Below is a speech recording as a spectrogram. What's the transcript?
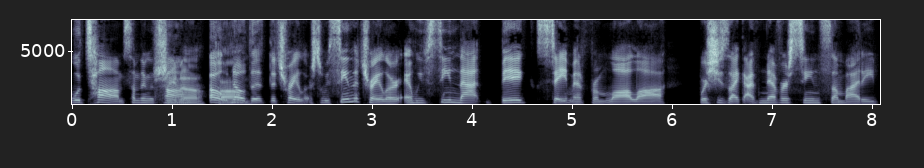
with Tom, something with Tom. Scheana, oh no, the the trailer. So we've seen the trailer and we've seen that big statement from Lala where she's like, "I've never seen somebody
